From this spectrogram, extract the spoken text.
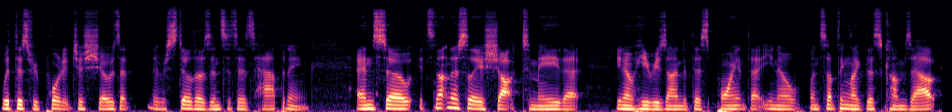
with this report, it just shows that there were still those instances happening. And so it's not necessarily a shock to me that, you know, he resigned at this point, that, you know, when something like this comes out,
